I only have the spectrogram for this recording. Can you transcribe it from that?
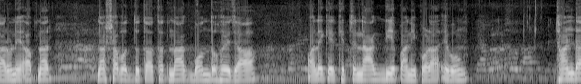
কারণে আপনার নাসাবদ্ধতা অর্থাৎ নাক বন্ধ হয়ে যাওয়া, অনেকের ক্ষেত্রে নাক দিয়ে পানি পড়া এবং ঠান্ডা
